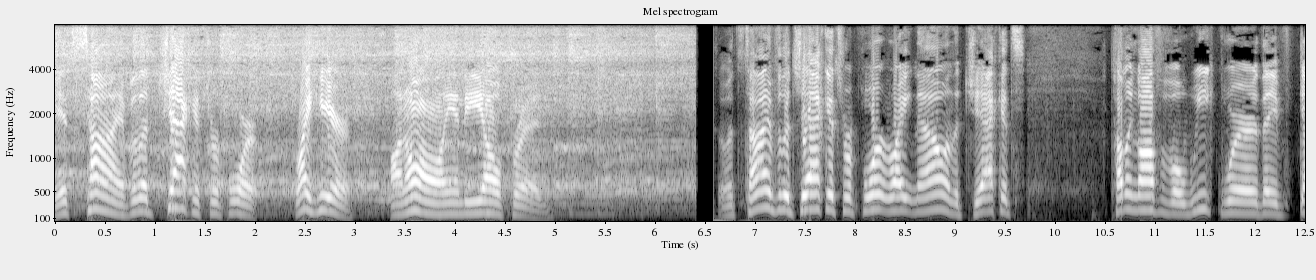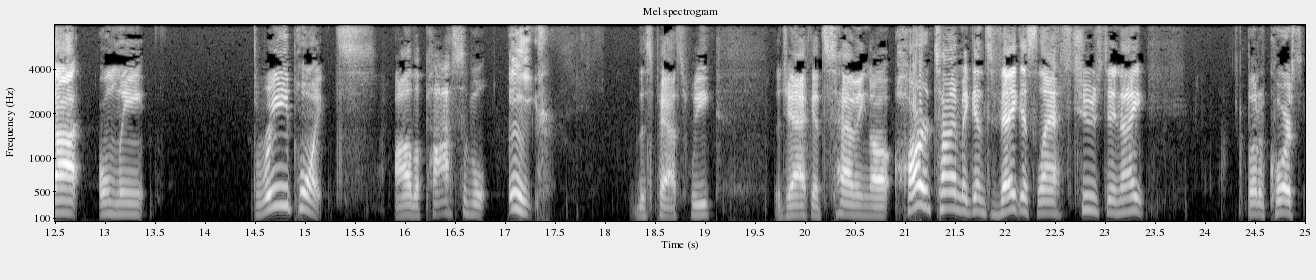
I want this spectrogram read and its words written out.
It's time for the Jackets Report right here on All Andy Alfred. So it's time for the Jackets Report right now, and the Jackets coming off of a week where they've got only three points out of the possible eight this past week. The Jackets having a hard time against Vegas last Tuesday night, but of course,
